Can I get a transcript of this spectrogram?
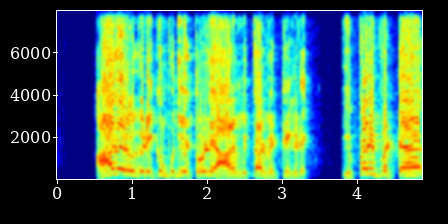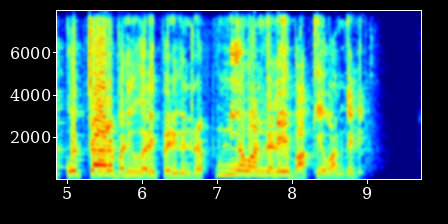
ஆதரவு கிடைக்கும். புதிய தொழிலை ஆரம்பித்தால் வெற்றி கிடைக்கும். இப்படிப்பட்ட கோச்சார பதிவுகளை பெறுகின்ற புண்ணியவான்களே பாக்கியவான்களே.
